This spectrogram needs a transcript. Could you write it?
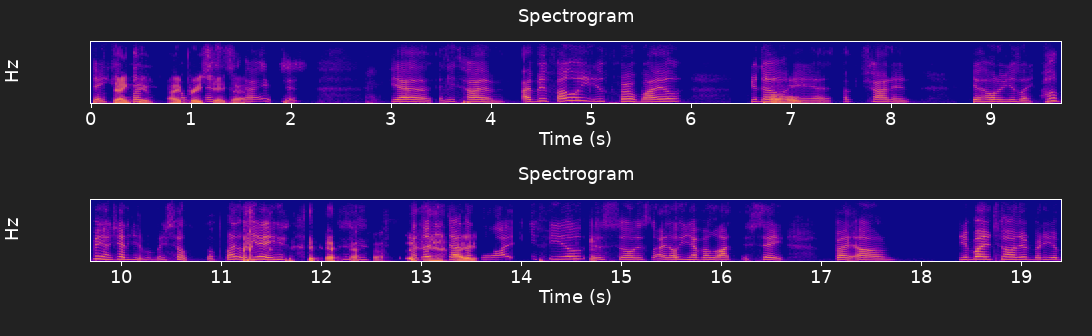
thank you. Thank you. I appreciate that. yeah, anytime. I've been following you for a while, you know, Oh. and I'm trying to get hold of you. Like, oh man, I can't it myself. So finally, yay. I know you've done I- a lot in the field, and so it's, I know you have a lot to say. But um, you mind telling everybody a,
